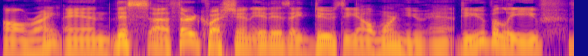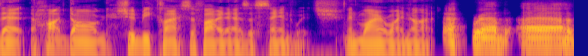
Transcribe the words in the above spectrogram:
All right. And this uh, third question, it is a doozy, I'll warn you. Uh, do you believe that a hot dog should be classified as a sandwich? And why or why not? Rob, uh,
